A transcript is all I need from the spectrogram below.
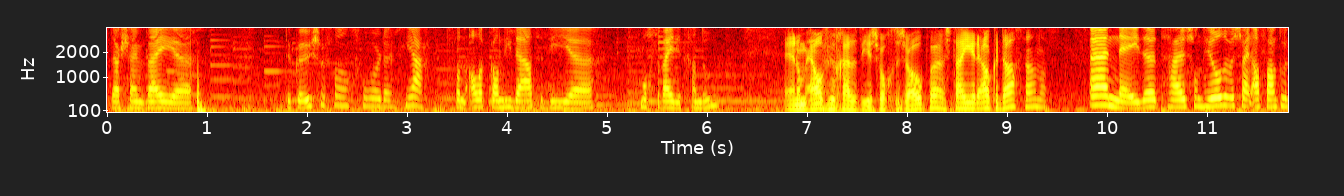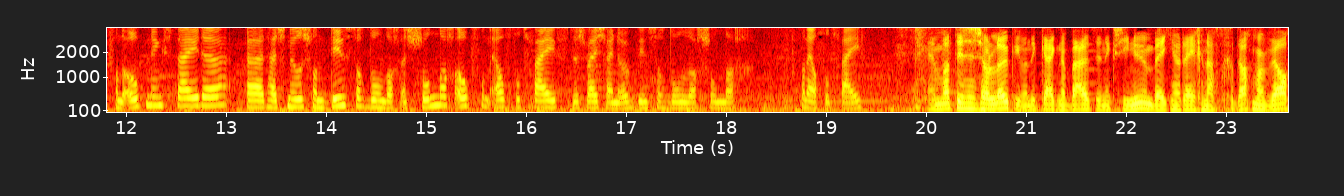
daar zijn wij uh, de keuze van geworden. Ja, van alle kandidaten die mochten wij dit gaan doen. En om 11 uur gaat het hier s ochtends open. Sta je hier elke dag dan? Of? Uh, nee, het Huis van Hilde, we zijn afhankelijk van de openingstijden. Uh, het Huis van Hilde is van dinsdag, donderdag en zondag open van 11 tot 5. Dus wij zijn er ook dinsdag, donderdag, zondag van 11 tot 5. En wat is er zo leuk hier? Want ik kijk naar buiten en ik zie nu een beetje een regenachtige dag, maar wel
